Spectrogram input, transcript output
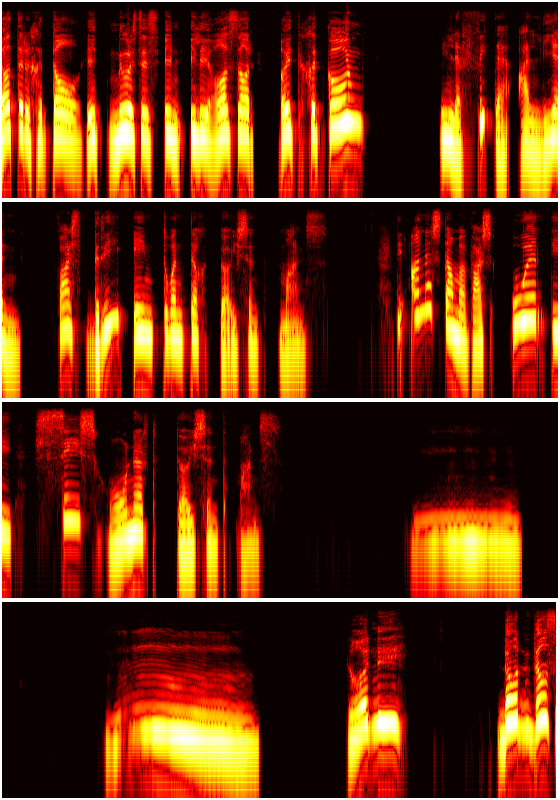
watter getal het Moses en Eliasar uitgekom? Die Lewiete alleen was 23000 mans. Die ander stamme was oor die 600000 mans. Hmm. Hmm. Donnie. Dan dis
